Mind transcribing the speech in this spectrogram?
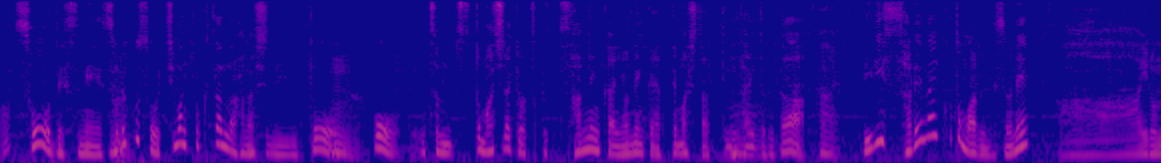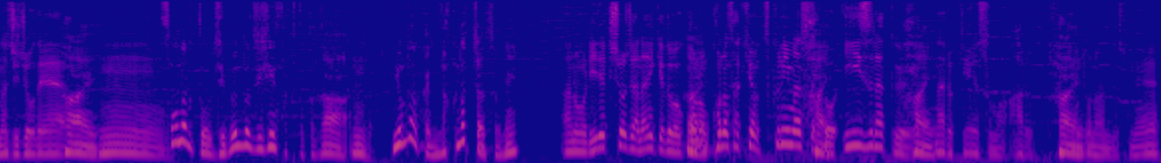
りそうですね。それこそ一番極端な話で言うと、うん。をそのずっと街だけを作って3年間4年間やってましたっていうタイトルがはい、リリースされないこともあるんですよね、あーいろんな事情で、はい。うん。そうなると自分の自信作とかがうん。世の中になくなっちゃうんですよねあの履歴書じゃないけど、このはい。この作品を作りましたはい。と言いづらくはい。なるケースもあるってはいいうことなんですね。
